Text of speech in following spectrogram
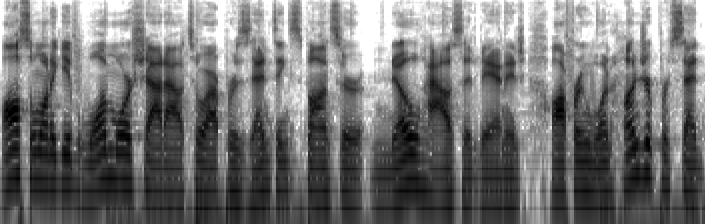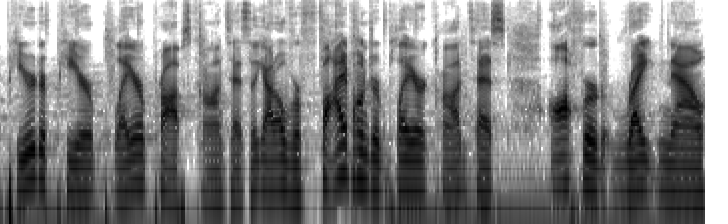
Also, want to give one more shout out to our presenting sponsor, No House Advantage, offering 100% peer to peer player props contests. They got over 500 player contests contests offered right now.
